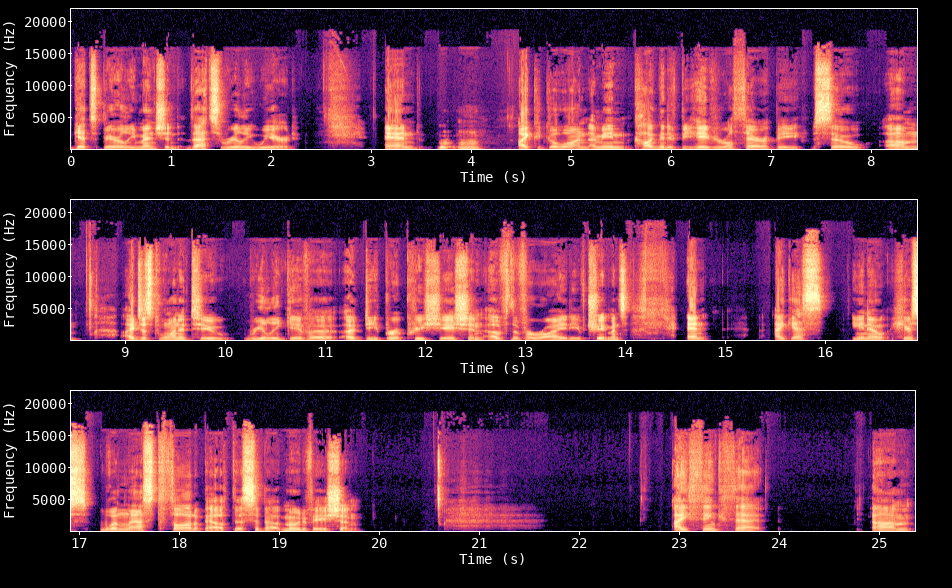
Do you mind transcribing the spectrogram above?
gets barely mentioned. That's really weird. And mm-hmm. I could go on. I mean, cognitive behavioral therapy. So um, I just wanted to really give a, a deeper appreciation of the variety of treatments. And I guess, you know, here's one last thought about this about motivation. I think that um,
